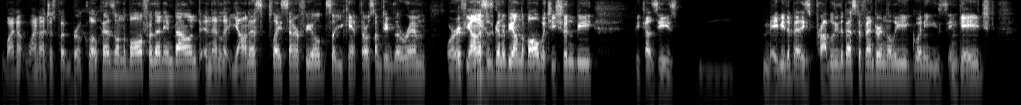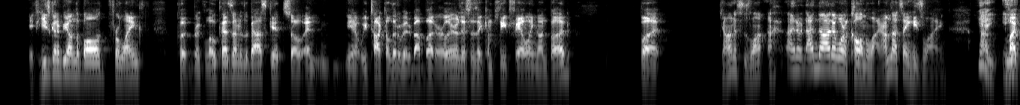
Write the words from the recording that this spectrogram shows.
why not? Why not just put Brook Lopez on the ball for that inbound and then let Giannis play center field so you can't throw something to the rim? Or if Giannis Yeah. is going to be on the ball, which he shouldn't be, because he's maybe the best. He's probably the best defender in the league when he's engaged. If he's going to be on the ball for length, put Brook Lopez under the basket. So, and you know, we talked a little bit about Bud earlier. This is a complete failing on Bud, but Giannis is lying. I don't. I no, I don't want to call him a liar. I'm not saying he's lying. Yeah, Um, he- my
